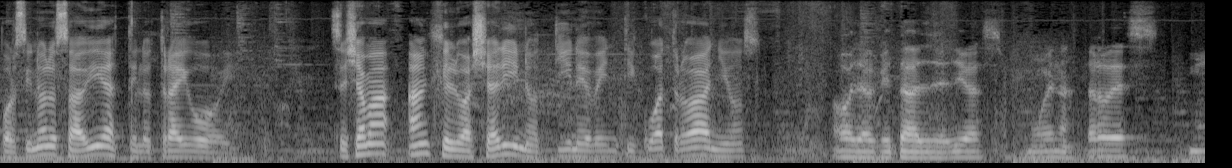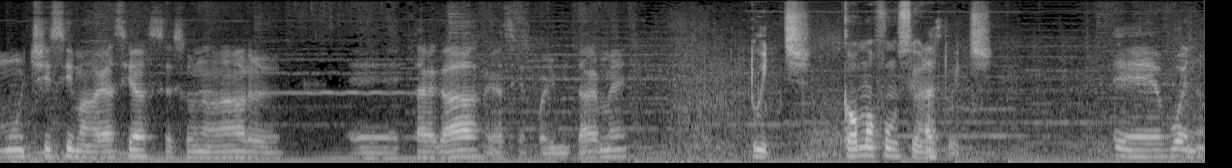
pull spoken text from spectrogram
Por si no lo sabías, te lo traigo hoy. Se llama Ángel Ballarino, tiene 24 años. Hola, ¿qué tal, Elías? Buenas tardes. Muchísimas gracias, es un honor eh, estar acá. Gracias por invitarme. Twitch, ¿cómo funciona Twitch? Eh, bueno,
